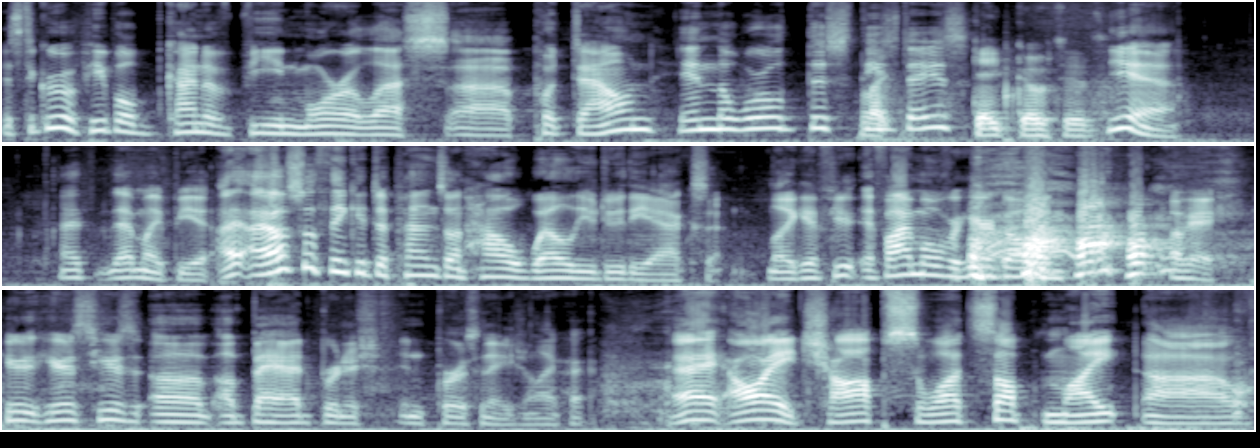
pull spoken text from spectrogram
It's the group of people kind of being more or less uh, put down in the world this these days. Scapegoated. Yeah, I, that might be it. I, I also think it depends on how well you do the accent. Like if you if I'm over here going, okay, here, here's here's a, a bad British impersonation. Like, hey, oi, chops, what's up, mate? Uh,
